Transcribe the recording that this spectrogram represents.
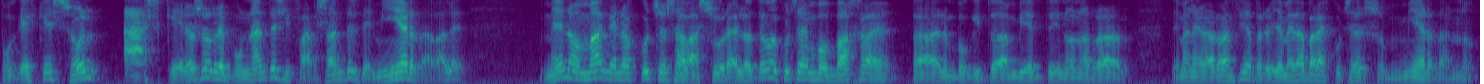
porque es que son asquerosos, repugnantes y farsantes de mierda, ¿vale? Menos mal que no escucho esa basura, ¿eh? Lo tengo que escuchar en voz baja, ¿eh? Para darle un poquito de ambiente y no narrar de manera rancia, pero ya me da para escuchar esos mierdas, ¿no?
